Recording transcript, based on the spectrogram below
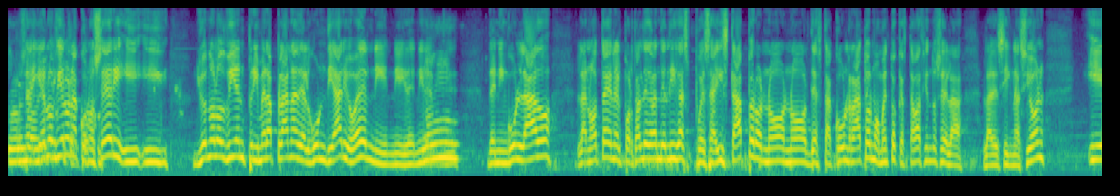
no O sea, no, yo los dieron a conocer y, y yo no los vi en primera plana de algún diario, ¿eh? ni, ni, de, ni de- No. de- de ningún lado. La nota en el portal de Grandes Ligas, pues ahí está, pero no, no destacó un rato al momento que estaba haciéndose la, la designación. Y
